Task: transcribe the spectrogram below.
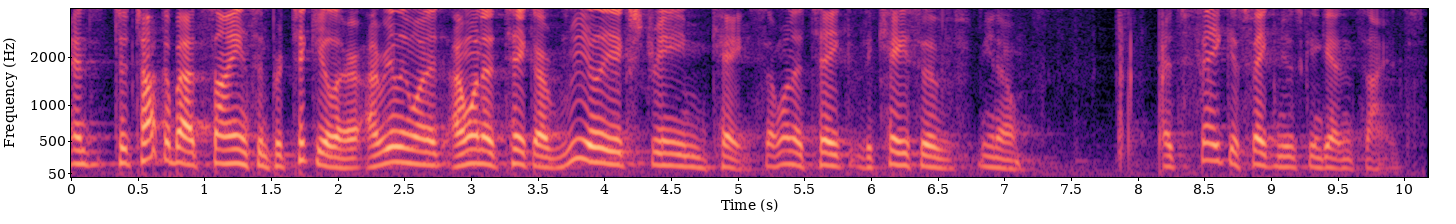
And to talk about science in particular, I really want to, I want to take a really extreme case. I want to take the case of, you know, as fake as fake news can get in science.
